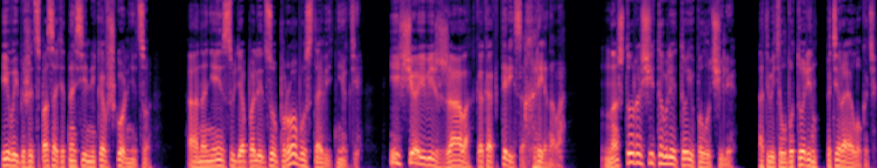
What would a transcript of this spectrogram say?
и выбежит спасать от насильника в школьницу. А на ней, судя по лицу, пробу ставить негде. Еще и визжала, как актриса хренова. На что рассчитывали, то и получили, ответил Буторин, потирая локоть.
